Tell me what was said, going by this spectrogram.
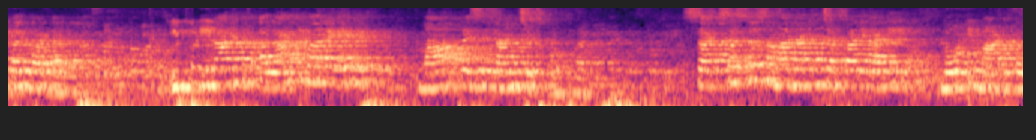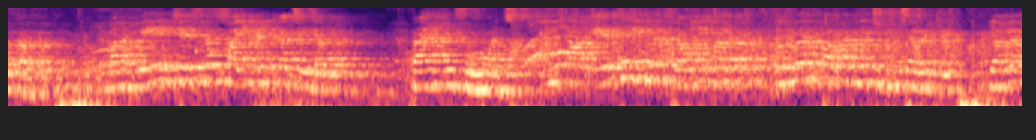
ఇబ్బంది పడ్డారు. ఇప్పుడు ఇలాంటి అలాంటి వారే మా ప్రశ్న అని చెప్పుకుంటున్నారు సక్సెస్తో సమాధానం చెప్పాలి కానీ నోటి మాటతో కాదు. మనం ఏం చేసినా సైలెంట్గా చేయాలి. థ్యాంక్ యూ సో మచ్ ఇంకా ఏజే ఈవెంట్స్ రమణి చూపించారండి దుర్వర్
